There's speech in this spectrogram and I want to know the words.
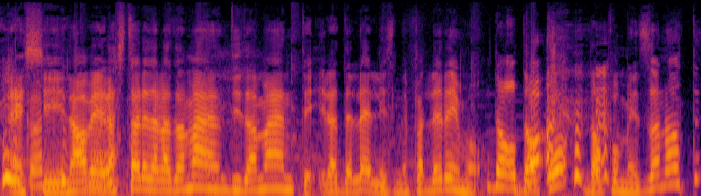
Eh sì, no, beh, la storia della Dama- di Damante e la dell'Ellis ne parleremo Dopo. dopo, dopo mezzanotte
